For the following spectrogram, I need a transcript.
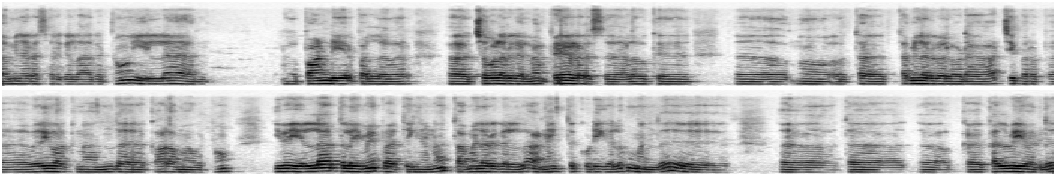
தமிழரசர்கள் ஆகட்டும், இல்லை பாண்டியர், பல்லவர், சோழர்கள்லாம் பேரரசு அளவுக்கு த தமிழர்களோட ஆட்சி பரப்பை விரிவாக்குன அந்த காலமாகட்டும், இவை எல்லாத்துலேயுமே பார்த்தீங்கன்னா, தமிழர்களில் அனைத்து குடிகளும் வந்து த க கல்வி வந்து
